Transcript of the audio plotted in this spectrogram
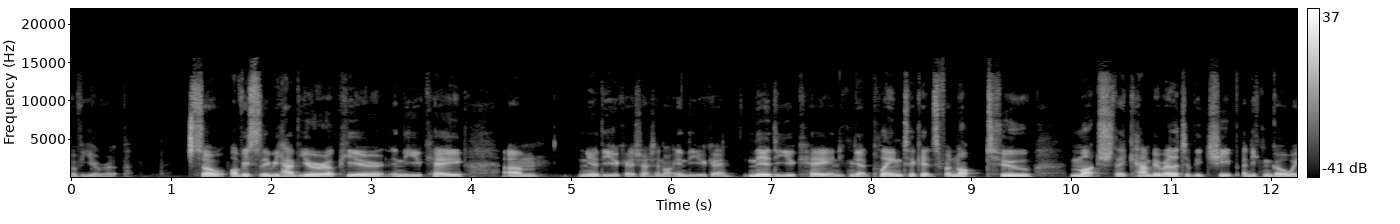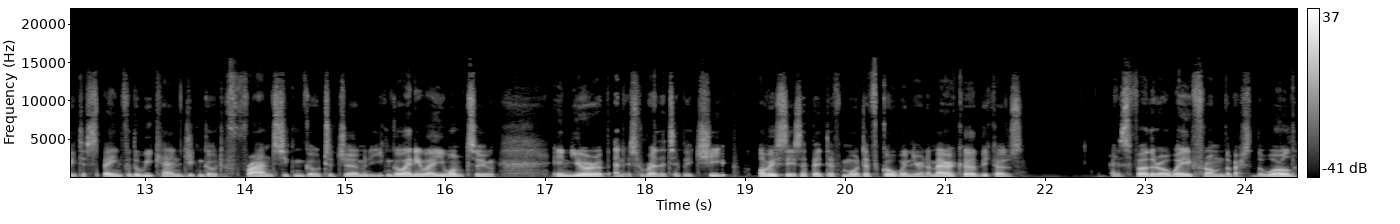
of Europe. So obviously, we have Europe here in the UK, um, near the UK, should I say, not in the UK, near the UK, and you can get plane tickets for not too much. They can be relatively cheap, and you can go away to Spain for the weekend. You can go to France, you can go to Germany, you can go anywhere you want to in Europe, and it's relatively cheap. Obviously, it's a bit diff- more difficult when you're in America because it's further away from the rest of the world.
